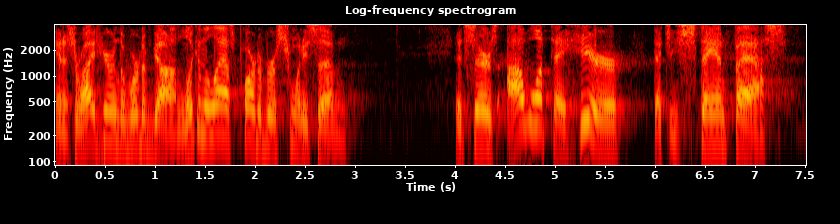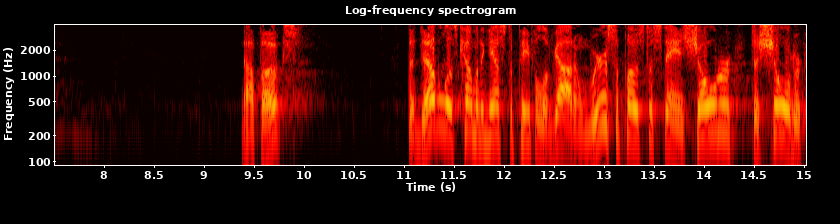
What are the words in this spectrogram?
and it's right here in the Word of God. Look in the last part of verse 27. It says, I want to hear that you stand fast. Now, folks, the devil is coming against the people of God, and we're supposed to stand shoulder to shoulder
